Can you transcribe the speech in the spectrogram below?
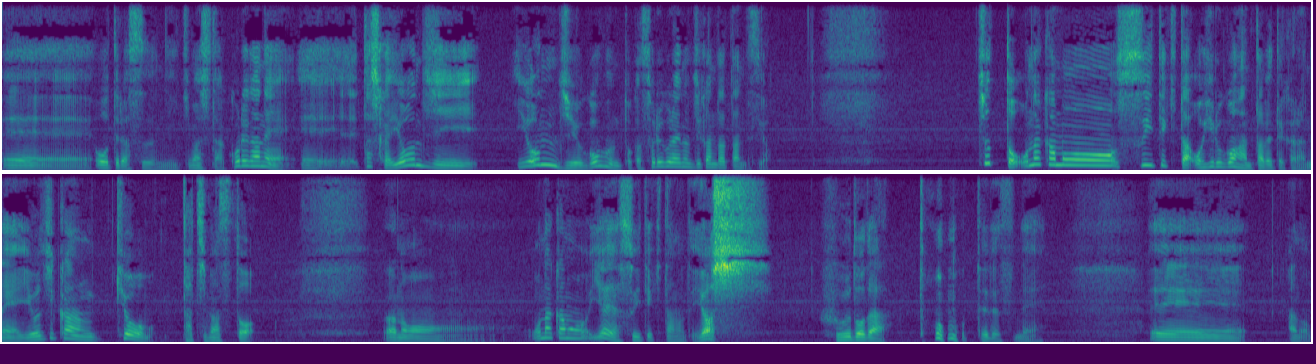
えー、大テラスに行きました。これがね、えー、確か4時45分とかそれぐらいの時間だったんですよ。ちょっとお腹も空いてきたお昼ご飯食べてからね4時間今日経ちますとあのー、お腹もやや空いてきたのでよしフードだと思ってですね。えーあの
